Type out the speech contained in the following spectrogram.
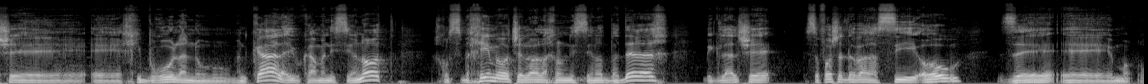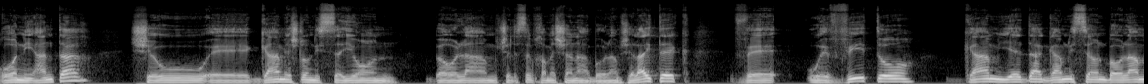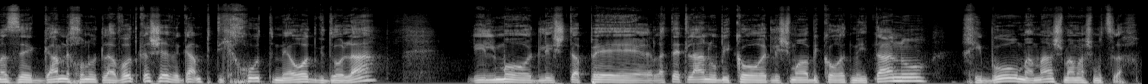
שחיברו לנו מנכ"ל, היו כמה ניסיונות, אנחנו שמחים מאוד שלא הלכנו ניסיונות בדרך, בגלל שבסופו של דבר ה-CEO זה אה, רוני אנטר, שהוא אה, גם יש לו ניסיון בעולם של 25 שנה, בעולם של הייטק, והוא הביא איתו גם ידע, גם ניסיון בעולם הזה, גם נכונות לעבוד קשה וגם פתיחות מאוד גדולה. ללמוד, להשתפר, לתת לנו ביקורת, לשמוע ביקורת מאיתנו, חיבור ממש ממש מוצלח.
